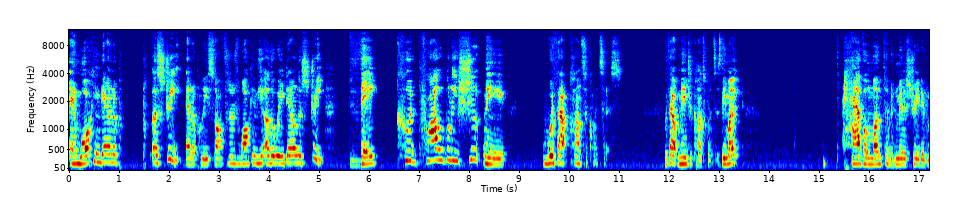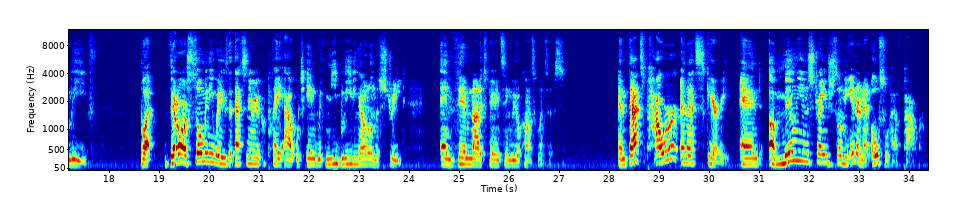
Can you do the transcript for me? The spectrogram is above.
am walking down a a street and a police officer is walking the other way down the street. They could probably shoot me without consequences. Without major consequences. They might have a month of administrative leave. But there are so many ways that that scenario could play out, which end with me bleeding out on the street and them not experiencing real consequences. And that's power and that's scary. And a million strangers on the internet also have power.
